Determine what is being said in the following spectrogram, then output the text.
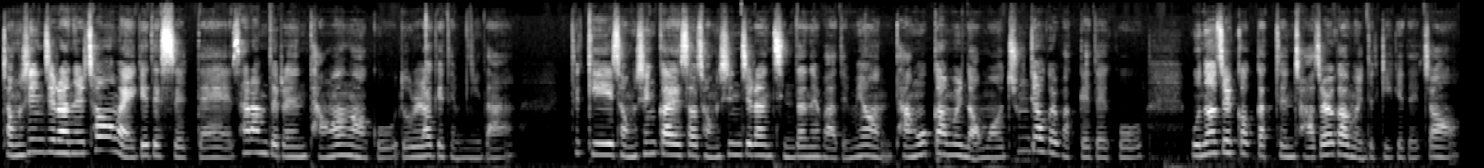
정신질환을 처음 알게 됐을 때 사람들은 당황하고 놀라게 됩니다. 특히 정신과에서 정신질환 진단을 받으면 당혹감을 넘어 충격을 받게 되고 무너질 것 같은 좌절감을 느끼게 되죠.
